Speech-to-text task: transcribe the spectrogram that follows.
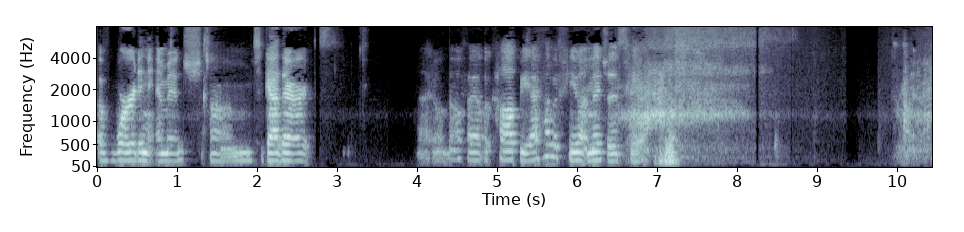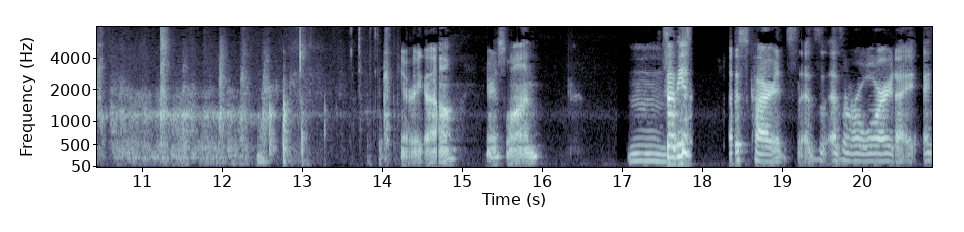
of word and image um, together. It's I don't know if I have a copy. I have a few images here. Here we go. Here's one. Mm. So these postcards as as a reward. I, I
